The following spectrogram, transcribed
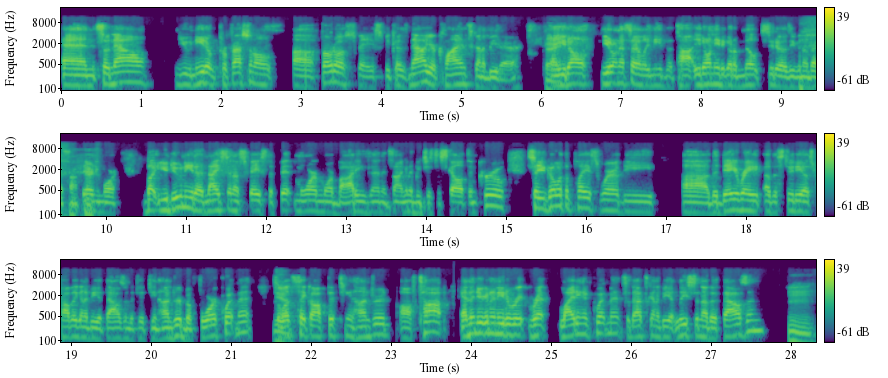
And so now you need a professional uh, photo space because now your client's going to be there, and you don't you don't necessarily need the top. You don't need to go to Milk Studios, even though that's not there anymore. But you do need a nice enough space to fit more and more bodies in. It's not going to be just a skeleton crew. So you go with the place where the uh, the day rate of the studio is probably going to be a thousand to fifteen hundred before equipment. So Yeah. let's take off fifteen hundred off top, and then you're going to need to re- rent lighting equipment. So that's going to be at least another thousand Mm.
